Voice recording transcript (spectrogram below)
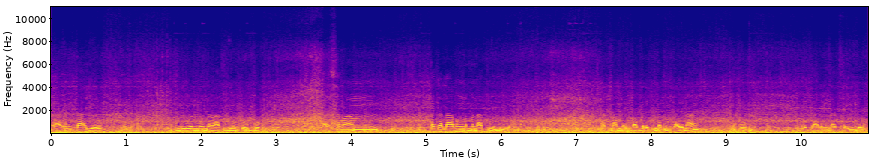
karin tayo, iniwan muna natin yung kubo. At sa man, taga lamang naman natin iniwan. At mamay pabalik na rin tayo ng kubo. Pagkarin natin sa ilog.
